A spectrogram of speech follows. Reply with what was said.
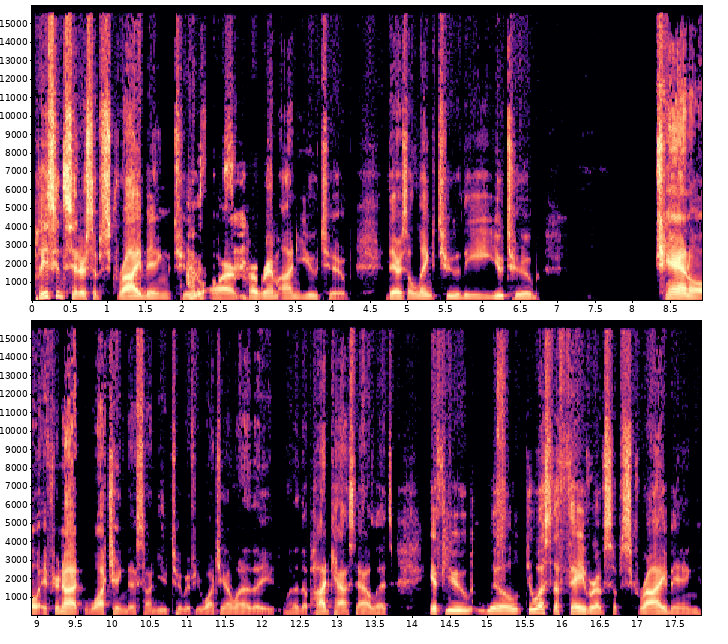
Please consider subscribing to our program on YouTube. There's a link to the YouTube channel if you're not watching this on YouTube, if you're watching on one of the one of the podcast outlets, if you will do us the favor of subscribing,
